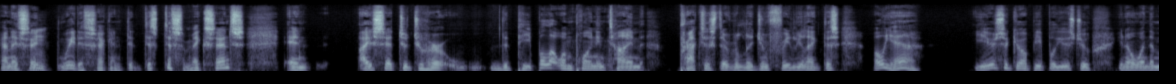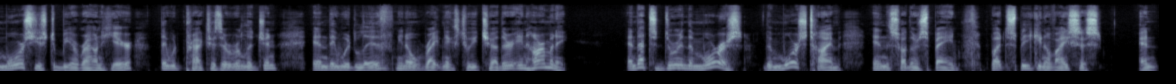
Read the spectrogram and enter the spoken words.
And I said, mm. wait a second, this doesn't make sense. And I said to, to her, the people at one point in time practiced their religion freely like this? Oh, yeah. Years ago, people used to, you know, when the Moors used to be around here, they would practice their religion and they would live, you know, right next to each other in harmony. And that's during the Moors, the Moors' time in southern Spain. But speaking of ISIS, and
